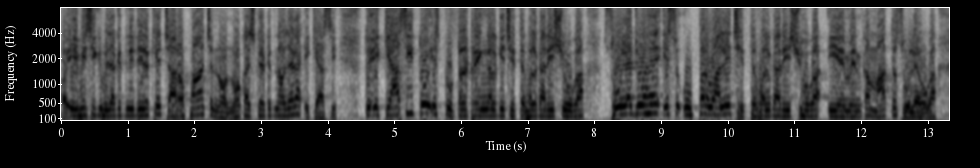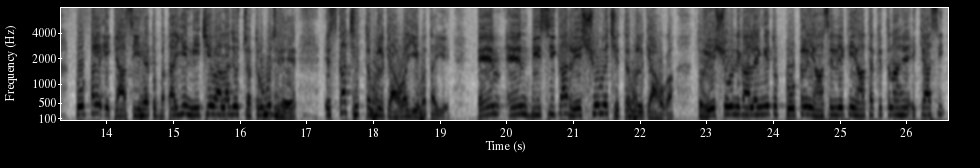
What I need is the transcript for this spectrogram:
और ए बी सी की भुजा कितनी दे रखी है? चार और पाँच, नौ। नौ का स्क्वायर कितना हो जाएगा? इक्यासी। तो इक्यासी तो इस टोटल ट्रेंगल के क्षेत्रफल का रेशियो होगा। सोलह जो है, इस ऊपर वाले क्षेत्रफल का रेशियो होगा। ए एम एन का मात्र सोलह होगा। टोटल इक्यासी है तो बताइए नीचे वाला जो चतुर्भुज है, इसका क्षेत्रफल क्या होगा? ये बताइए। एम एन बी सी का रेशियो में क्षेत्रफल क्या होगा? तो रेशियो में निकालेंगे तो टोटल यहाँ से लेके यहाँ तक कितना है? इक्यासी।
